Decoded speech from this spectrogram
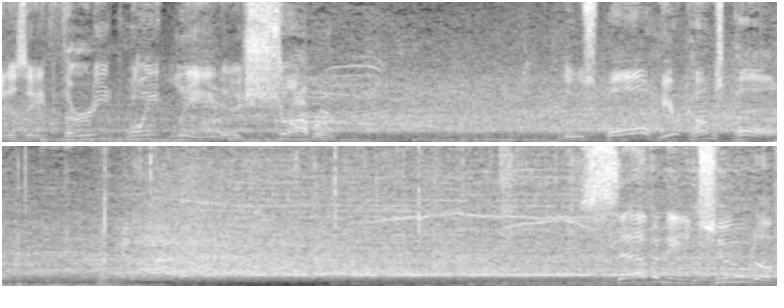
It is a 30-point lead as Schaubert Loose ball. Here comes Paul. 72 to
